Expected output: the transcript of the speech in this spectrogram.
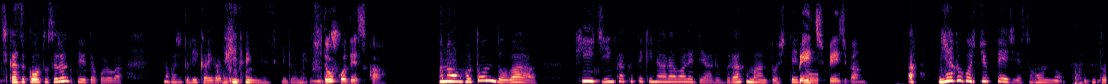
近づこうとするっていうところが、なんかちょっと理解ができないんですけどね。どこですか？そのほとんどは非人格的な現れであるブラフマンとしてのページ、ページ版。あ、250ページです、本の。うんとそ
